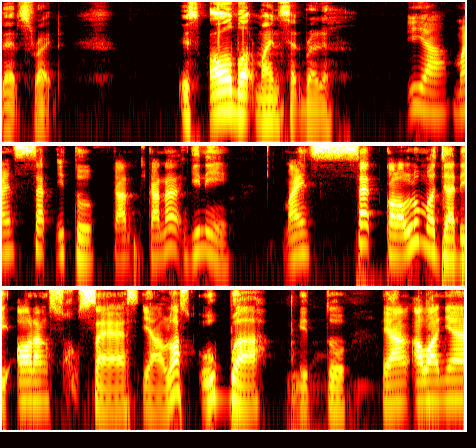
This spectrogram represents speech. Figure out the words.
that's right. It's all about mindset, brother. Iya, mindset itu kan karena gini, mindset kalau lu mau jadi orang sukses, ya lu harus ubah gitu. Yang awalnya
